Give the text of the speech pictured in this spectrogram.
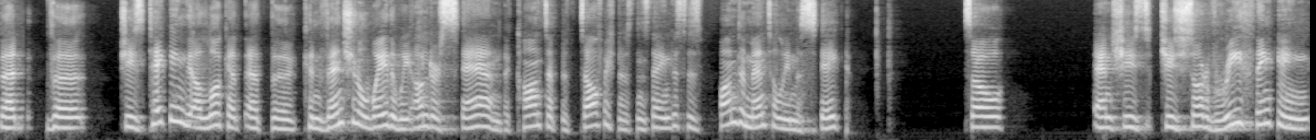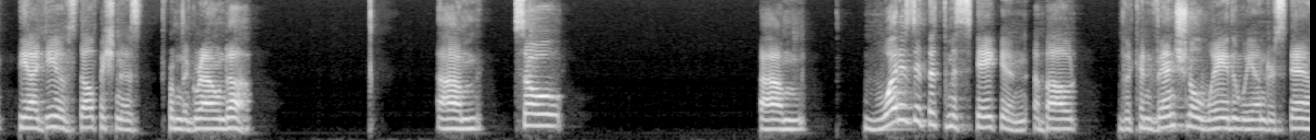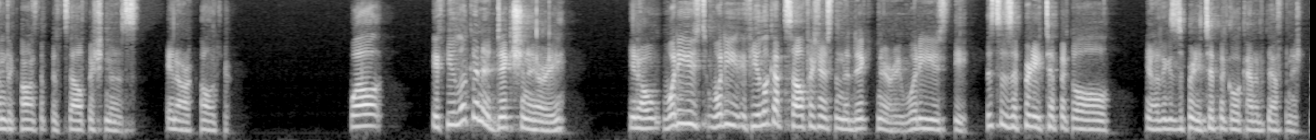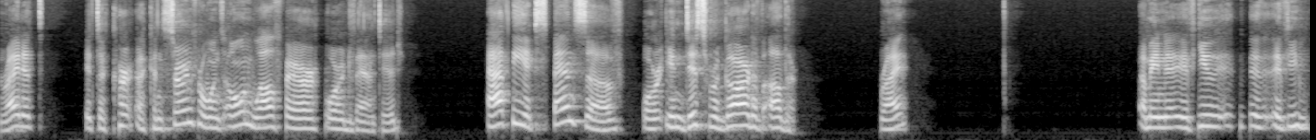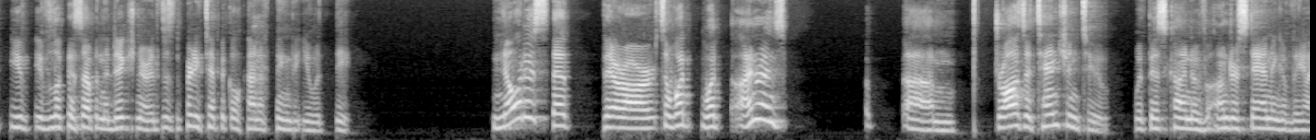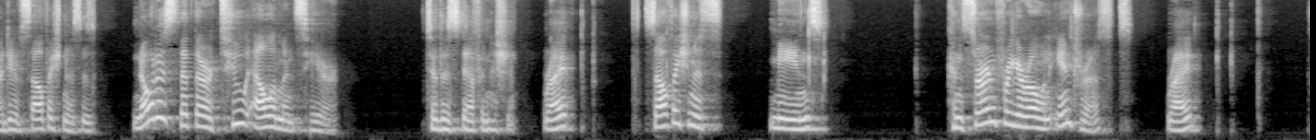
that the she's taking a look at, at the conventional way that we understand the concept of selfishness and saying this is fundamentally mistaken. So, and she's she's sort of rethinking the idea of selfishness from the ground up. Um, so, um, what is it that's mistaken about the conventional way that we understand the concept of selfishness in our culture? Well, if you look in a dictionary, you know, what do you, what do you, if you look up selfishness in the dictionary, what do you see? This is a pretty typical, you know, I think it's a pretty typical kind of definition, right? It's, it's a, a concern for one's own welfare or advantage at the expense of or in disregard of other right? I mean, if you if you you've, you've looked this up in the dictionary, this is a pretty typical kind of thing that you would see. Notice that there are so what what Ayn Rand um, draws attention to with this kind of understanding of the idea of selfishness is notice that there are two elements here to this definition, right? Selfishness means concern for your own interests, right?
